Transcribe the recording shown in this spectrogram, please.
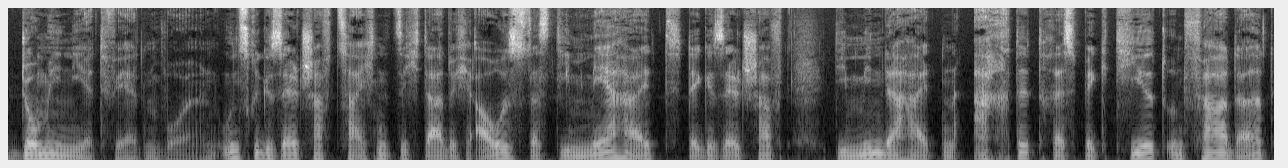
dominiert werden wollen. Unsere Gesellschaft zeichnet sich dadurch aus, dass die Mehrheit der Gesellschaft die Minderheiten achtet, respektiert und fördert,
